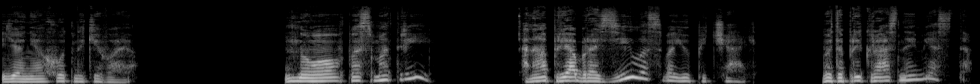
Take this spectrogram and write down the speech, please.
Я неохотно киваю. Но посмотри, она преобразила свою печаль в это прекрасное место.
